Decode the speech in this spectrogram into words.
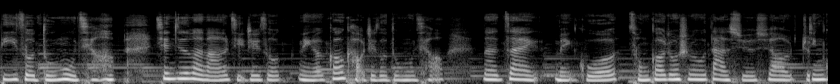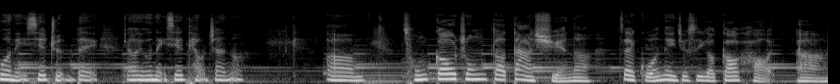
第一座独木桥，千军万马要挤这座那个高考这座独木桥。那在美国，从高中升入大学需要经过哪些准备，然后有哪些挑战呢？嗯，从高中到大学呢，在国内就是一个高考啊、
